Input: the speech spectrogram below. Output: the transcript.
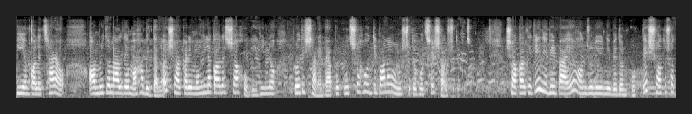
বিএম কলেজ ছাড়াও অমৃতলাল দে মহাবিদ্যালয় সরকারি মহিলা কলেজ সহ বিভিন্ন প্রতিষ্ঠানে ব্যাপক উৎসাহ উদ্দীপনায় অনুষ্ঠিত হচ্ছে সরস্বতী পূজা। সকাল থেকেই দেবীর পায়ে অঞ্জলি নিবেদন করতে শত শত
